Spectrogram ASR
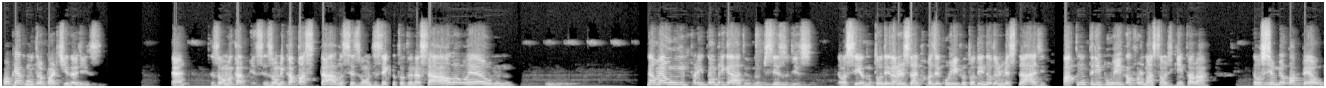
Qual é a contrapartida disso? Né? Vocês, vão, vocês vão me capacitar? Vocês vão dizer que eu estou dando essa aula ou é um não, é um. Falei, então, obrigado, não preciso disso. Então, assim, eu não estou dentro da universidade para fazer currículo, eu estou dentro da universidade para contribuir com a formação de quem está lá. Então, se o meu papel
